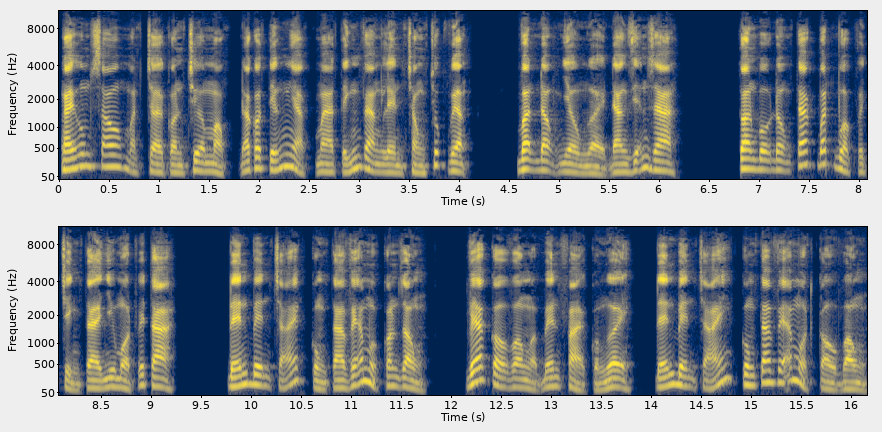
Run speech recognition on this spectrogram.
Ngày hôm sau, mặt trời còn chưa mọc, đã có tiếng nhạc ma tính vang lên trong trúc viện. Vận động nhiều người đang diễn ra. Toàn bộ động tác bắt buộc phải chỉnh tề như một với ta. Đến bên trái, cùng ta vẽ một con rồng. Vẽ cầu vòng ở bên phải của ngươi. Đến bên trái, cùng ta vẽ một cầu vòng.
